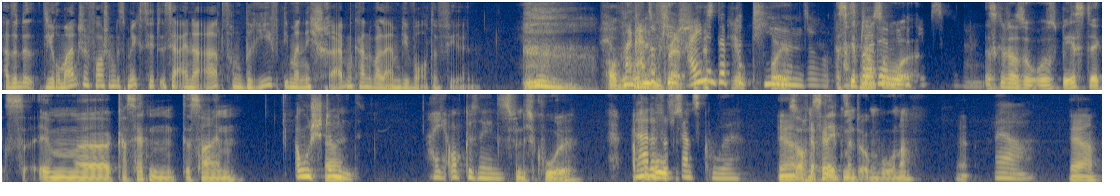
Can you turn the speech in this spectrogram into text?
also die romantische Forschung des Mixtapes ist ja eine Art von Brief, die man nicht schreiben kann, weil einem die Worte fehlen. Oh, man kann so viel reininterpretieren. So. Es, gibt auch so, es gibt auch so USB-Sticks im äh, Kassettendesign. Oh, stimmt. Ja. Habe ich auch gesehen. Das finde ich cool. Ja, Apropos, das ist ganz cool. Ja, ist auch ein Statement irgendwo, ne? Ja. ja. Ja,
